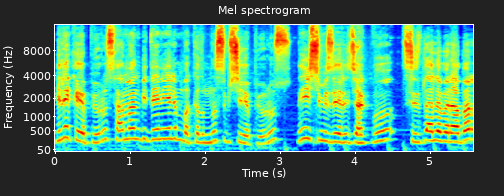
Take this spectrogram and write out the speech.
Plaka yapıyoruz. Hemen bir deneyelim bakalım nasıl bir şey yapıyoruz. Ne işimize yarayacak bu? Sizlerle beraber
